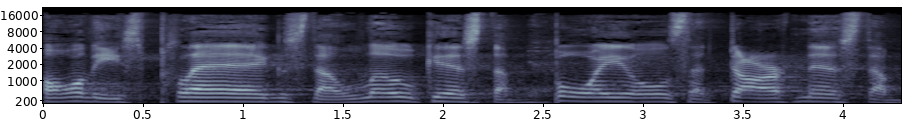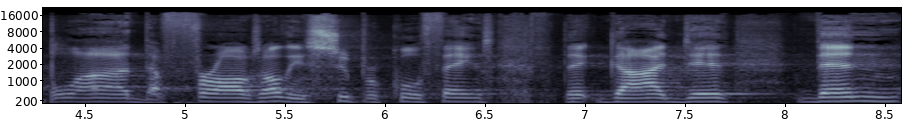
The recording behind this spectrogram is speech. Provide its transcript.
all these plagues the locusts, the boils, the darkness, the blood, the frogs, all these super cool things that God did. Then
